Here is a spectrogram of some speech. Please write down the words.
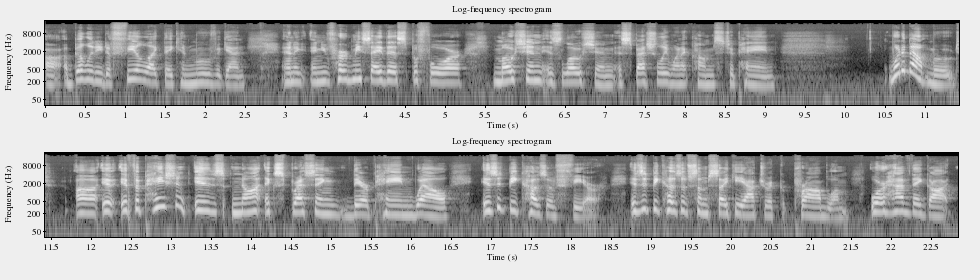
uh, ability to feel like they can move again. And, and you've heard me say this before motion is lotion, especially when it comes to pain. What about mood? Uh, if, if a patient is not expressing their pain well, is it because of fear? Is it because of some psychiatric problem? Or have they got,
